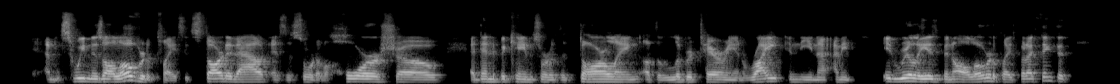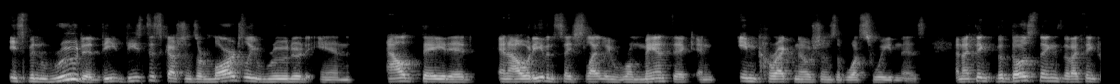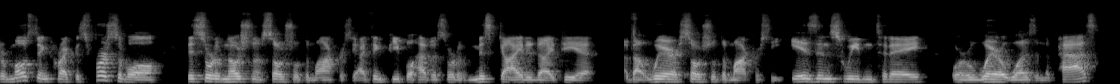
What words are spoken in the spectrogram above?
I mean, Sweden is all over the place. It started out as a sort of a horror show, and then it became sort of the darling of the libertarian right in the United. I mean, it really has been all over the place. But I think that it's been rooted. The, these discussions are largely rooted in outdated and I would even say slightly romantic and incorrect notions of what Sweden is. And I think that those things that I think are most incorrect is first of all, this sort of notion of social democracy. I think people have a sort of misguided idea about where social democracy is in Sweden today or where it was in the past.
